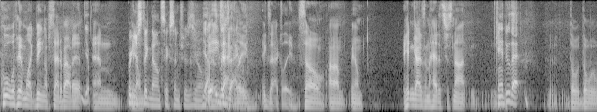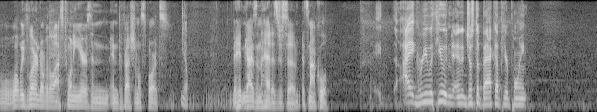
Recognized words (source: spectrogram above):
Cool with him like being upset about it. Yep. And we're you gonna stick down six inches. You know, Yeah. Yeah, exactly, exactly. exactly. So, um, you know, hitting guys in the head, it's just not Can't do that. the the what we've learned over the last twenty years in in professional sports. Yep. Hitting guys in the head is just a, it's not cool. I agree with you, and, and just to back up your point,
